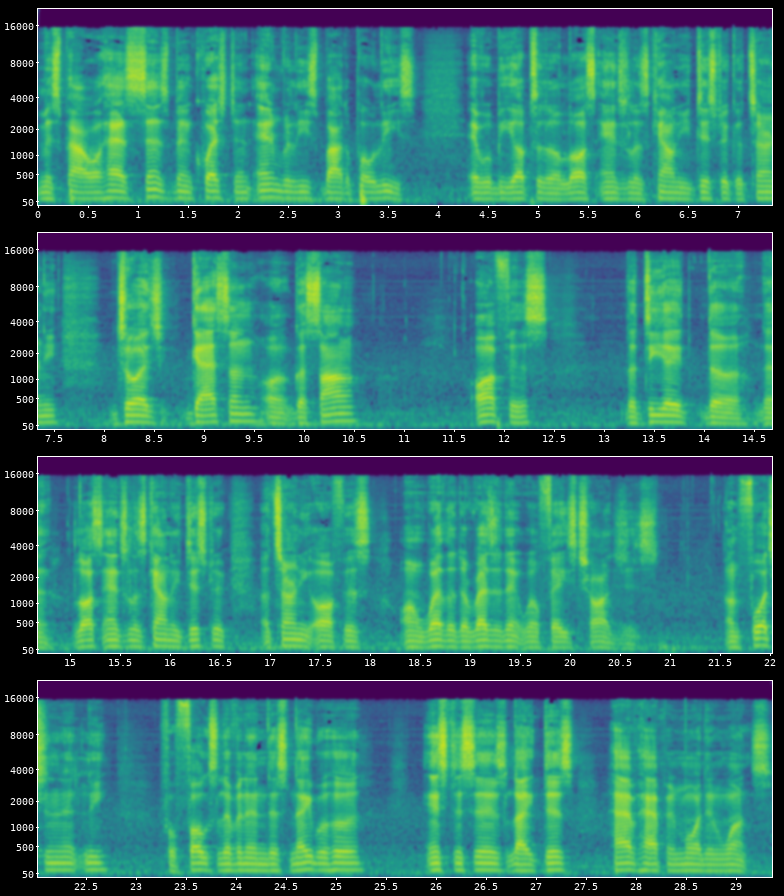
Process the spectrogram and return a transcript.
Miss Powell has since been questioned and released by the police. It will be up to the Los Angeles County District Attorney George Gascón or Gascón office, the DA, the the Los Angeles County District Attorney office on whether the resident will face charges. Unfortunately, for folks living in this neighborhood, instances like this have happened more than once.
